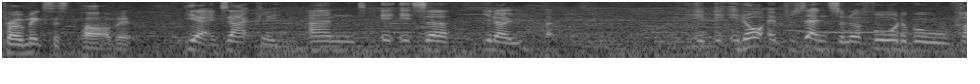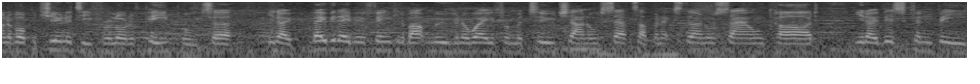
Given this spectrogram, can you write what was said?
Pro Mixer part of it. Yeah, exactly. And it, it's a, you know, it, it, it, presents an affordable kind of opportunity for a lot of people to, you know, maybe they've been thinking about moving away from a two-channel setup, an external sound card. You know, this can be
